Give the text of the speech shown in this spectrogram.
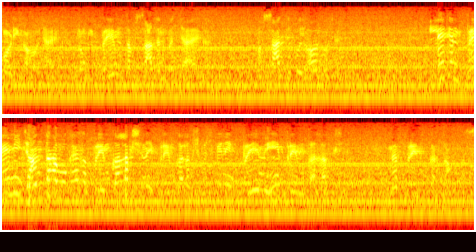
कौड़ी का हो जाएगा। क्योंकि प्रेम तब साधन बन जाएगा, और साध्य कोई और हो जाएगा। लेकिन प्रेमी जानता है, वो कहेगा, प्रेम का लक्ष्य नहीं, प्रेम का लक्ष्य कुछ भी नहीं, प्रेम ही प्रेम का लक्ष्य मैं प्रेम करता हूँ, बस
